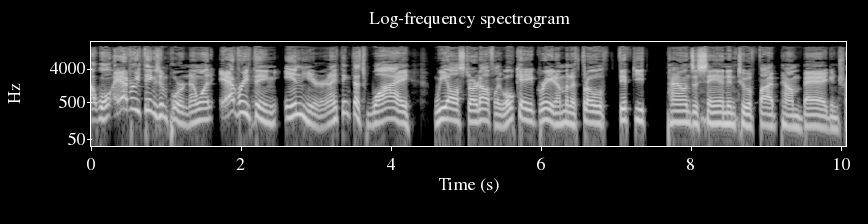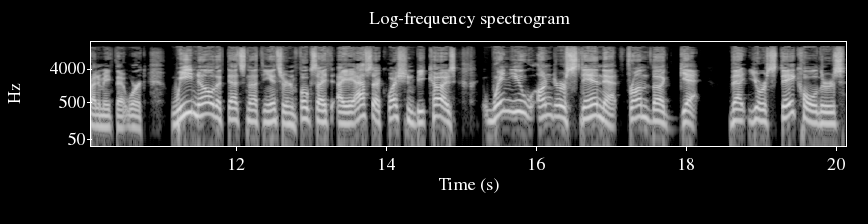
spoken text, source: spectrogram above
uh, "Well, everything's important. I want everything in here." And I think that's why we all start off like, "Okay, great. I'm going to throw 50 pounds of sand into a five pound bag and try to make that work." We know that that's not the answer. And folks, I, I asked that question because when you understand that from the get, that your stakeholders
